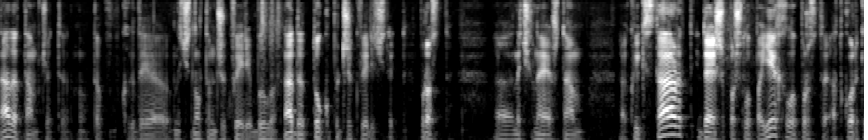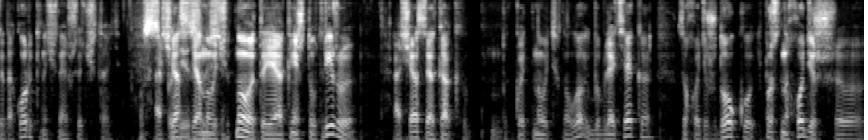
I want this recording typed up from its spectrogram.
надо там что-то, ну, там, когда я начинал, там jQuery было, надо только по jQuery читать, просто э, начинаешь там э, Quick Start, и дальше пошло-поехало, просто от корки до корки начинаешь все читать. Господи а сейчас я научу, ну, это я, конечно, утрирую, а сейчас я как, какой-то новая технология, библиотека, заходишь в доку и просто находишь... э,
